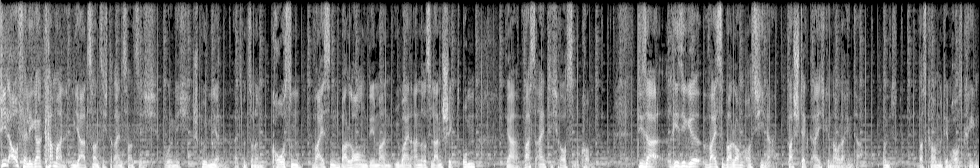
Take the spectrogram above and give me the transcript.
Viel auffälliger kann man im Jahr 2023 wohl nicht spionieren, als mit so einem großen weißen Ballon, den man über ein anderes Land schickt, um ja, was eigentlich rauszubekommen. Dieser riesige weiße Ballon aus China, was steckt eigentlich genau dahinter? Und was kann man mit dem rauskriegen,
